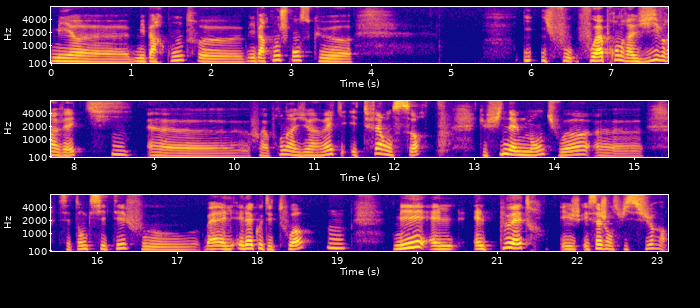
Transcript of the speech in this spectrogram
Mais, euh, mais, par contre, euh, mais par contre, je pense que euh, il, il faut, faut apprendre à vivre avec. Mm. Euh, faut apprendre à vivre avec et de faire en sorte que finalement, tu vois, cette anxiété, faut, bah, elle, elle est à côté de toi, Mm. mais elle, elle peut être, et, ça j'en suis sûre,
